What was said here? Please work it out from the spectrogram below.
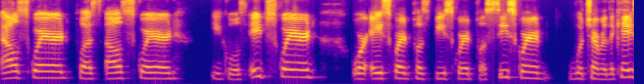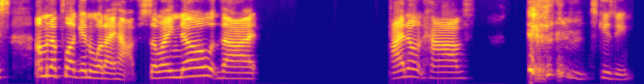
L squared plus L squared equals H squared, or A squared plus B squared plus C squared, whichever the case, I'm going to plug in what I have. So I know that I don't have, excuse me,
